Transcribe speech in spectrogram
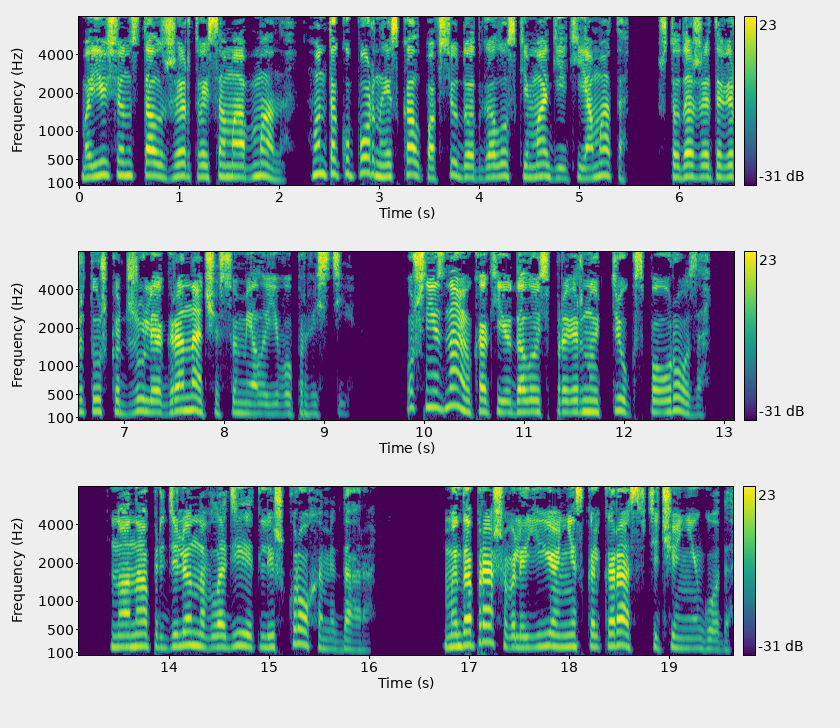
Боюсь, он стал жертвой самообмана. Он так упорно искал повсюду отголоски магии Киямата, что даже эта вертушка Джулия Граначи сумела его провести. Уж не знаю, как ей удалось провернуть трюк с Пауроза, но она определенно владеет лишь крохами дара. Мы допрашивали ее несколько раз в течение года.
